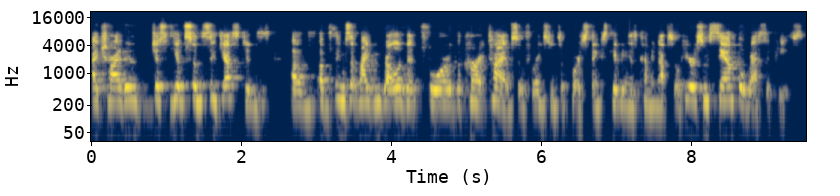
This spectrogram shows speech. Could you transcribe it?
I try to just give some suggestions of, of things that might be relevant for the current time. So, for instance, of course, Thanksgiving is coming up. So, here are some sample recipes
